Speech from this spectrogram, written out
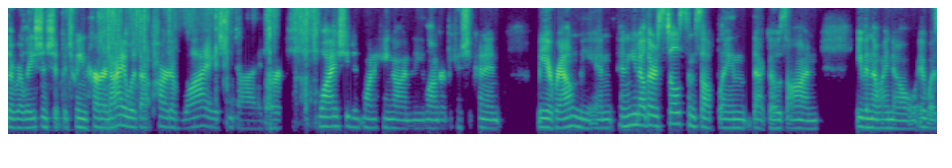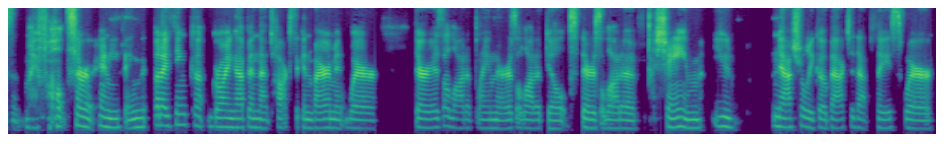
the relationship between her and I was that part of why she died or why she didn't want to hang on any longer because she couldn't me around me and and you know there's still some self-blame that goes on even though i know it wasn't my fault or anything but i think uh, growing up in that toxic environment where there is a lot of blame there is a lot of guilt there's a lot of shame you naturally go back to that place where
